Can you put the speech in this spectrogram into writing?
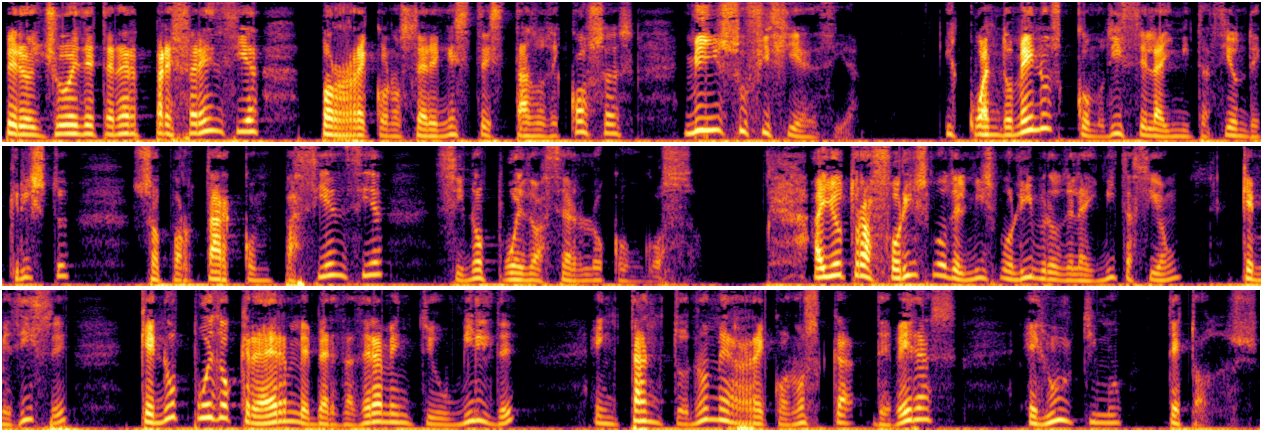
Pero yo he de tener preferencia por reconocer en este estado de cosas mi insuficiencia, y cuando menos, como dice la imitación de Cristo, soportar con paciencia si no puedo hacerlo con gozo. Hay otro aforismo del mismo libro de la imitación que me dice que no puedo creerme verdaderamente humilde en tanto no me reconozca de veras el último de todos.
